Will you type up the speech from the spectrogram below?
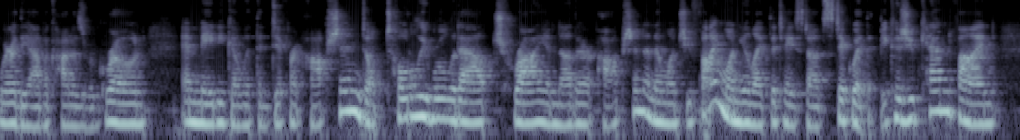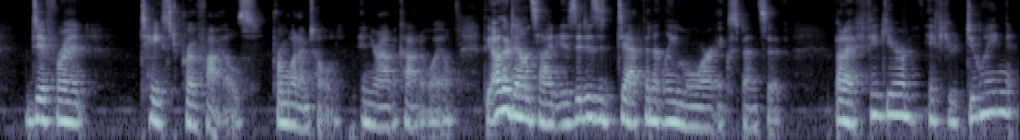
where the avocados were grown, and maybe go with a different option. Don't totally rule it out. Try another option. And then once you find one you like the taste of, stick with it because you can find different taste profiles from what I'm told in your avocado oil. The other downside is it is definitely more expensive. But I figure if you're doing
